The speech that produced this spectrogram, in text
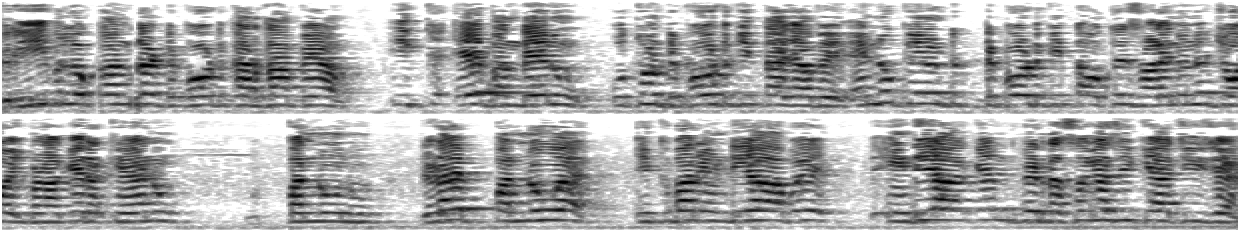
ਗਰੀਬ ਲੋਕਾਂ ਨੂੰ ਤਾਂ ਡਿਪੋਰਟ ਕਰਦਾ ਪਿਆ। ਇੱਕ ਇਹ ਬੰਦੇ ਨੂੰ ਉੱਥੋਂ ਡਿਪੋਰਟ ਕੀਤਾ ਜਾਵੇ। ਇਹਨੂੰ ਕਿਉਂ ਡਿਪੋਰਟ ਕੀਤਾ? ਉੱਥੇ ਸਾਲੇ ਨੇ ਇਹਨੂੰ ਜੋਜ ਬਣਾ ਕੇ ਰੱਖਿਆ ਇਹਨੂੰ, ਪੰਨੂ ਨੂੰ। ਜਿਹੜਾ ਇਹ ਪੰਨੂ ਹੈ, ਇੱਕ ਵਾਰ ਇੰਡੀਆ ਆਵੇ ਤੇ ਇੰਡੀਆ ਆ ਕੇ ਫਿਰ ਦੱਸਾਂਗਾ ਅਸੀਂ ਕੀ ਚੀਜ਼ ਹੈ।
